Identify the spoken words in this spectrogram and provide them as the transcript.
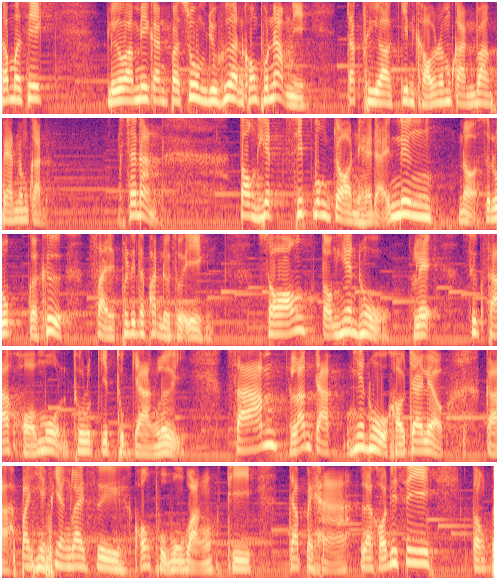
สมาชิกหรือว่ามีการประชุมอยู่เฮือนของผู้นำนี่จักเถือกินเขาน้ำกันวางแผนน้ำกันฉะนั้น ต้องเฮ็ดซิปวงจรนี่ให้ได้หนึ่งเนาะสรุปก็คือใส่ผลิตภัณฑ์โดยตัวเอง 2. ต้องเฮียนหูและศึกษาข้อมูลธุรกิจทุกอย่างเลย 3. หลังจากเฮียนหูเข้าใจแล้วก็ไปเฮียเพียงรายชื่อของผู้มุ่งหวังที่จะไปหา และข้อที่ 4 ต้องไป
